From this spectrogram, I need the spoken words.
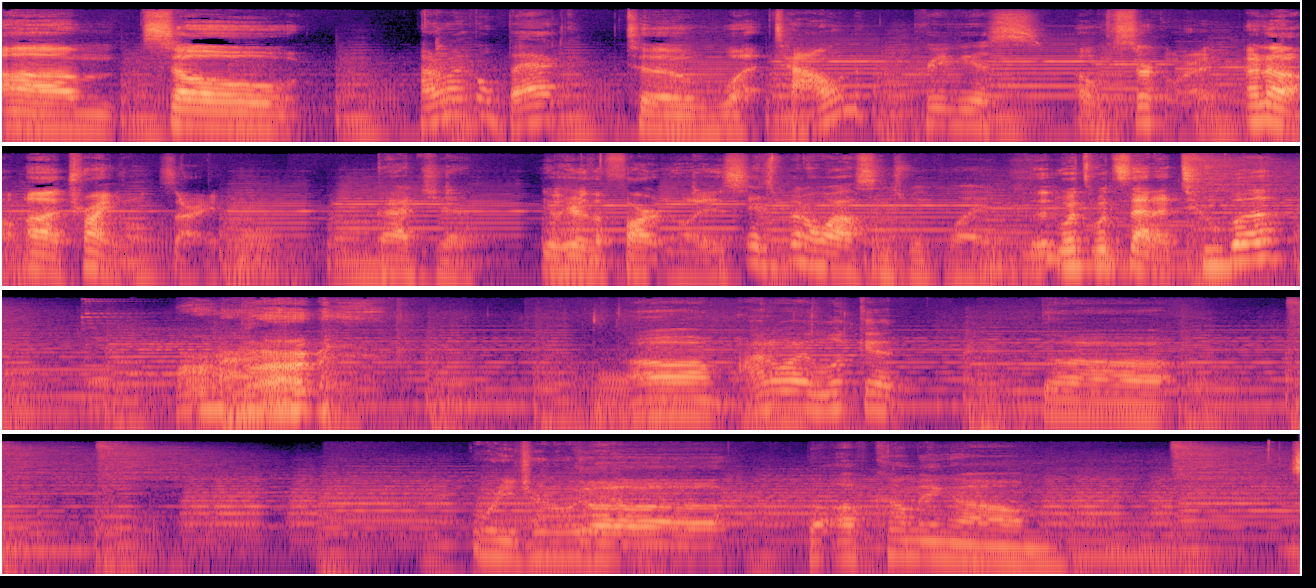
Um, so How do I go back? to what town? Previous. Oh, circle, right? Oh no, uh, triangle. Sorry, Gotcha. you'll hear the fart noise. It's been a while since we played. What's what's that? A tuba? Um, how do I look at the What are you trying to look at the upcoming um at?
